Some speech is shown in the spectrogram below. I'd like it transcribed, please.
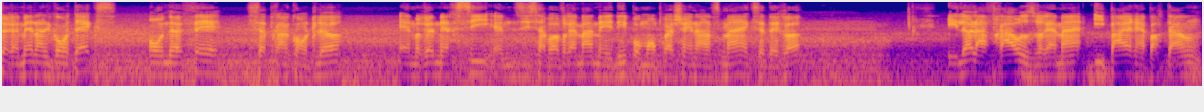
te remets dans le contexte. On a fait cette rencontre-là. Elle me remercie. Elle me dit ça va vraiment m'aider pour mon prochain lancement, etc. Et là, la phrase vraiment hyper importante.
